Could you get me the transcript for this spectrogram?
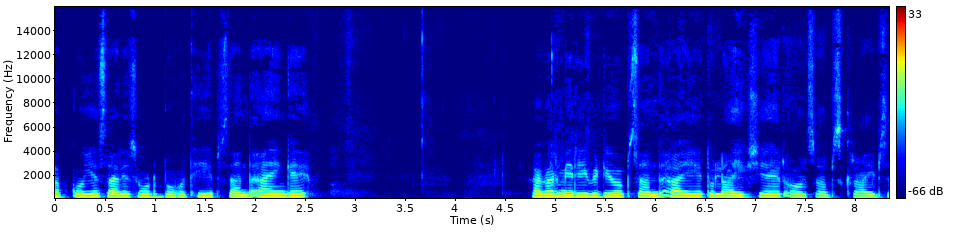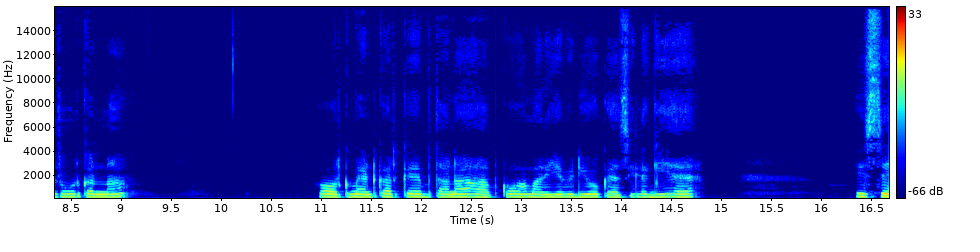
आपको ये सारे सूट बहुत ही पसंद आएँगे। अगर मेरी वीडियो पसंद आए तो लाइक, शेयर और सब्सक्राइब ज़रूर करना और कमेंट करके बताना आपको हमारी ये वीडियो कैसी लगी है। इससे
